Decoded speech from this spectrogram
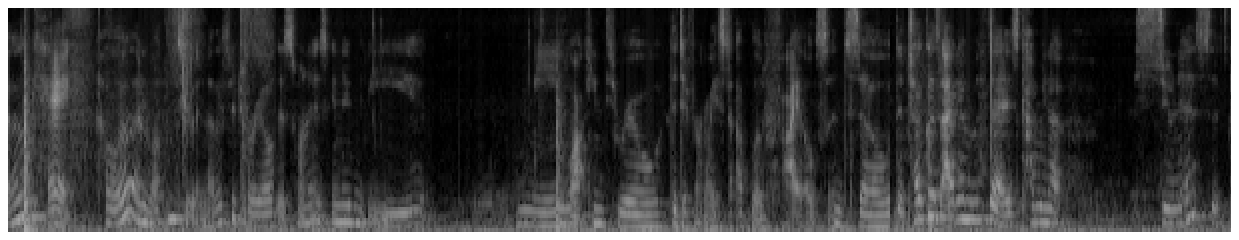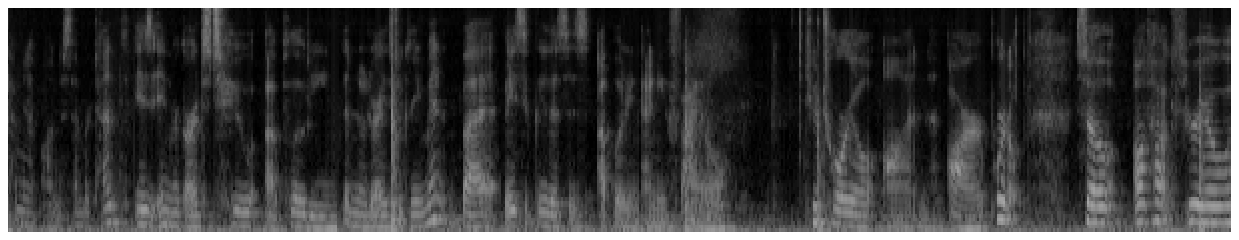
Okay, hello and welcome to another tutorial. This one is going to be me walking through the different ways to upload files. And so the checklist item that is coming up soonest, it's coming up on December 10th, is in regards to uploading the notarized agreement. But basically this is uploading any file tutorial on our portal. So I'll talk through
